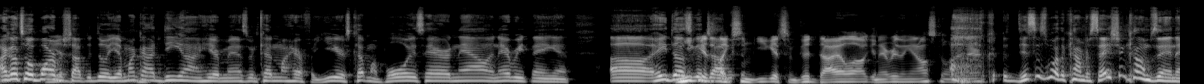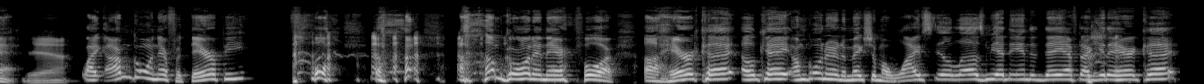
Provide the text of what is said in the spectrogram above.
I go to a barbershop yeah. to do it. Yeah, my guy Dion here, man, has been cutting my hair for years, cut my boy's hair now and everything. And uh, he does you a good job. Like some, you get some good dialogue and everything else going there. This is where the conversation comes in at. Yeah, like I'm going there for therapy. I'm going in there for a haircut. Okay. I'm going in there to make sure my wife still loves me at the end of the day after I get a haircut.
